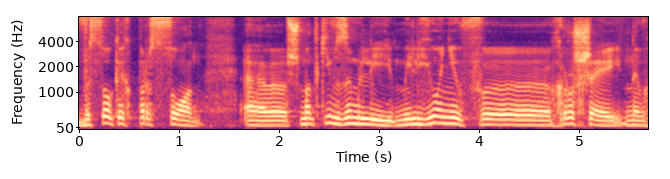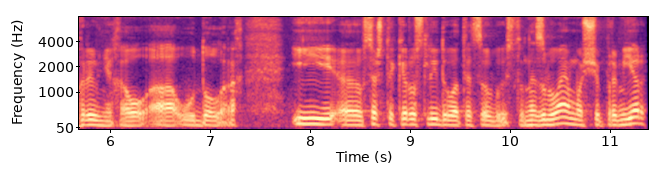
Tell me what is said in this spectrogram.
високих персон, е, шматків землі, мільйонів е, грошей, не в гривнях, а, у- доларах, і е, все ж таки розслідувати це вбивство? Не забуваємо, що прем'єр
